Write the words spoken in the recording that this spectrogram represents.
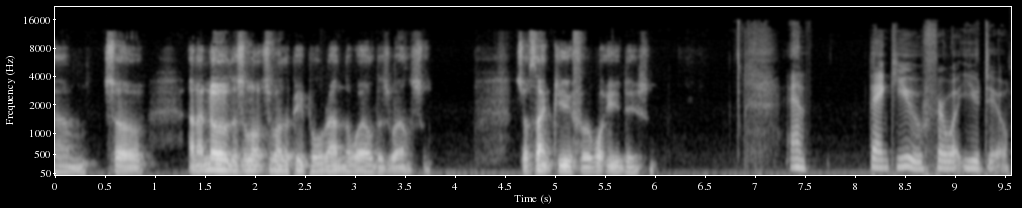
um, so and i know there's lots of other people around the world as well so so thank you for what you do. And thank you for what you do.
